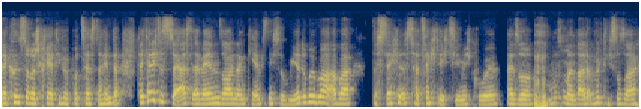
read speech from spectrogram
der künstlerisch-kreative Prozess dahinter. Vielleicht hätte ich das zuerst erwähnen sollen, dann käme es nicht so weird drüber, aber das Stechen ist tatsächlich ziemlich cool. Also mhm. muss man leider wirklich so sagen.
